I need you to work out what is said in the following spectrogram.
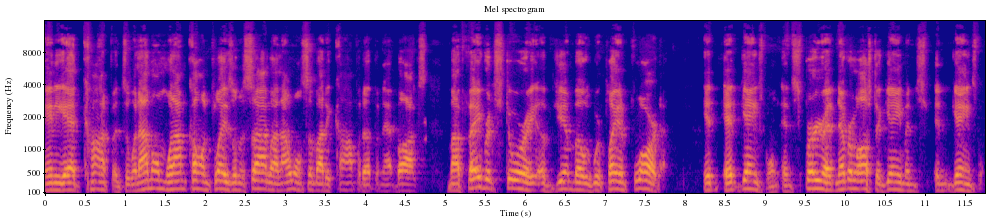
and he had confidence. And when I'm on when I'm calling plays on the sideline, I want somebody confident up in that box. My favorite story of Jimbo, we're playing Florida at, at Gainesville, and Spurrier had never lost a game in, in Gainesville.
